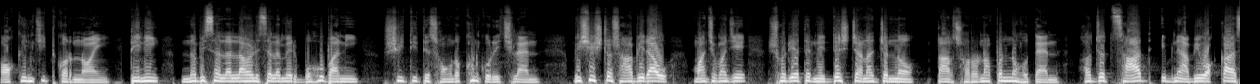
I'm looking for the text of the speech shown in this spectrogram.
অকিঞ্চিতকর নয়। তিনি নবী সাল্লাহ আলি সাল্লামের বহু বাণী স্মৃতিতে সংরক্ষণ করেছিলেন। বিশিষ্ট সাহাবিরাও মাঝে মাঝে শরীয়তের নির্দেশ জানার জন্য তার শরণাপন্ন হতেন। হজরত সাদ ইবনে আবি ওয়াক্কাস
